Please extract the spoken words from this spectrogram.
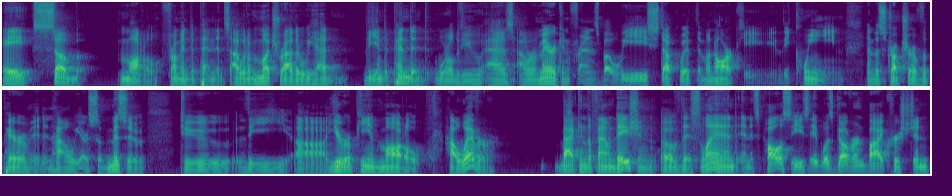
a sub model from independence. I would have much rather we had the independent worldview as our American friends, but we stuck with the monarchy, the queen, and the structure of the pyramid, and how we are submissive to the uh, European model. However, back in the foundation of this land and its policies, it was governed by Christian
